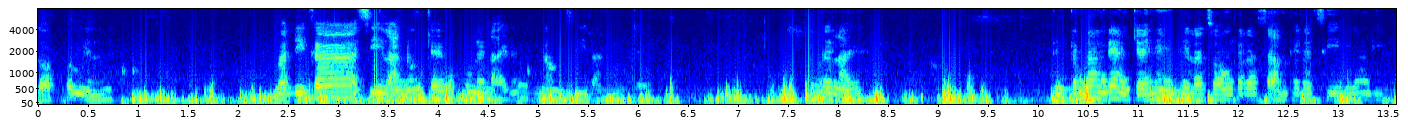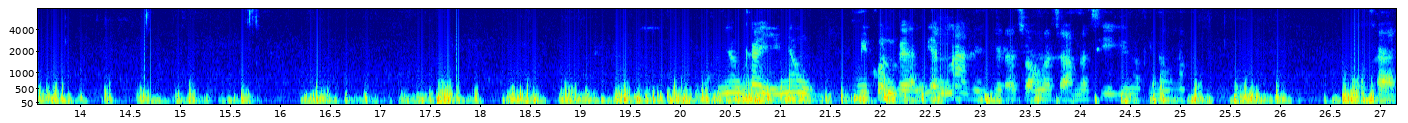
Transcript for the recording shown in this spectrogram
ตอบคอมเมนต์สวัสดีค่ะสีหลานน้องใจขอบคุณหลาย ๆ เด้อพี่น้องสีหลานน้องใจ หลายๆเป็นกำลังแรงใจให้เทละสองเทละสามเทละสี่ก็ยังดียังไข่ยังมีคนแหวนเวียนมากให้เทละสองละสามละสี่ยู่เนาะพี่น้องนะบ่ขาด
